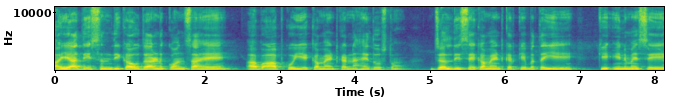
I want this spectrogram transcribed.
अयादी संधि का उदाहरण कौन सा है? अब आपको ये कमेंट करना है दोस्तों। जल्दी से कमेंट करके बताइए कि इनमें से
